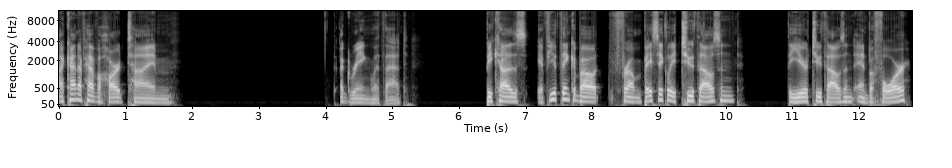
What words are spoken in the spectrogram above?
I kind of have a hard time agreeing with that. Because if you think about from basically 2000, the year 2000 and before,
